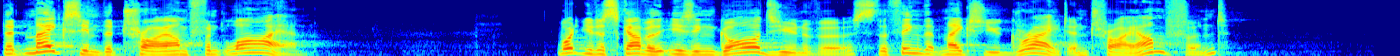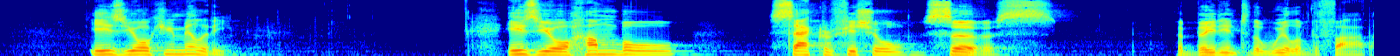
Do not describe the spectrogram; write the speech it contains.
that makes him the triumphant lion. What you discover is in God's universe, the thing that makes you great and triumphant is your humility? Is your humble, sacrificial service obedient to the will of the Father?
